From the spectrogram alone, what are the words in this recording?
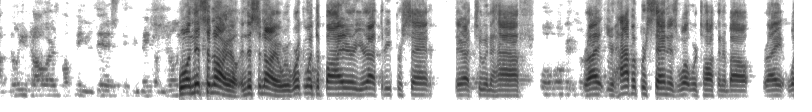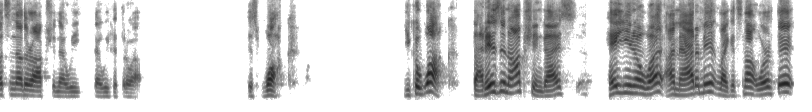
a million dollars, I'll pay you this. If you make a million. well, in this scenario, in this scenario, we're working with the buyer. You're at 3%. They're at two and a half, Well, okay, so- right? Your half a percent is what we're talking about, right? What's another option that we, that we could throw out? Is walk. You could walk. That is an option, guys. Hey, you know what? I'm adamant. Like it's not worth it.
